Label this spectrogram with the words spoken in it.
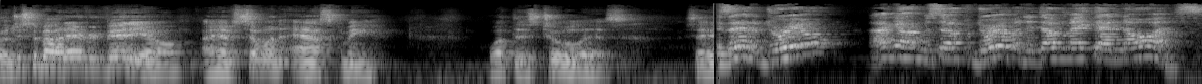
So just about every video, I have someone ask me what this tool is. Say, Is that a drill? I got myself a drill, but it doesn't make that noise.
